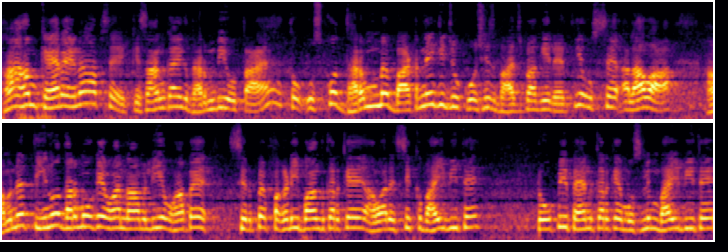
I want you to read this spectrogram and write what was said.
हाँ हम कह रहे हैं ना आपसे किसान का एक धर्म भी होता है तो उसको धर्म में बांटने की जो कोशिश भाजपा की रहती है उससे अलावा हमने तीनों धर्मों के वहाँ नाम लिए वहाँ पे सिर पे पगड़ी बाँध करके हमारे सिख भाई भी थे टोपी पहन करके मुस्लिम भाई भी थे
